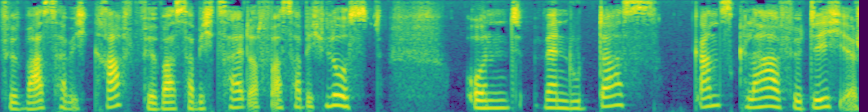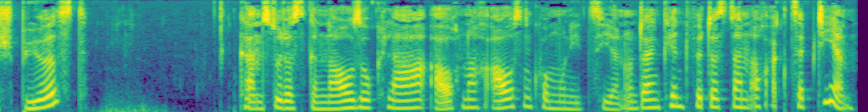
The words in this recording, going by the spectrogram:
Für was habe ich Kraft? Für was habe ich Zeit? Auf was habe ich Lust? Und wenn du das ganz klar für dich erspürst, kannst du das genauso klar auch nach außen kommunizieren und dein Kind wird das dann auch akzeptieren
